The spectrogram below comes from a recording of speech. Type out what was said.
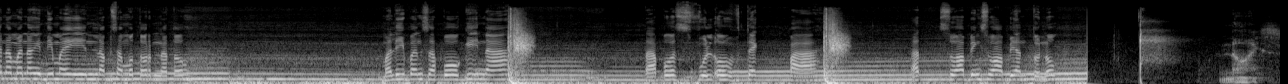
Ba naman ang hindi may in love sa motor na to? Maliban sa pogi na tapos full of tech pa at swabing swabe ang tunog. Nice.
